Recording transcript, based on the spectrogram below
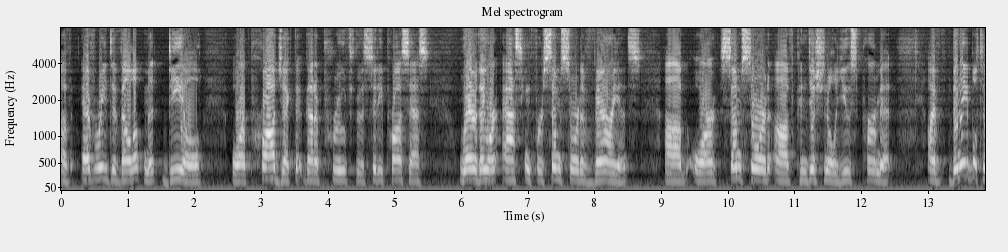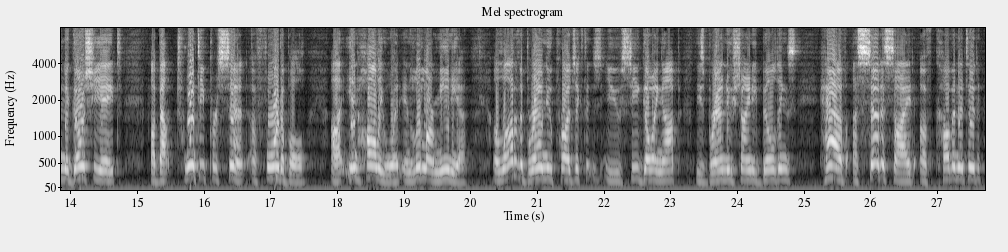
of every development deal or a project that got approved through the city process where they were asking for some sort of variance um, or some sort of conditional use permit. I've been able to negotiate about 20% affordable uh, in Hollywood, in Little Armenia. A lot of the brand new projects that you see going up, these brand new shiny buildings, have a set aside of covenanted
